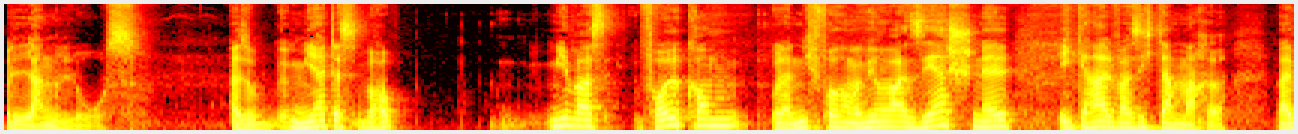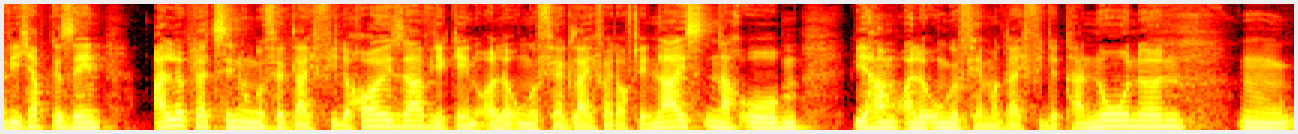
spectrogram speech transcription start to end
belanglos. Also mir hat das überhaupt, mir war es vollkommen, oder nicht vollkommen, aber mir war sehr schnell egal, was ich da mache. Weil wie ich habe gesehen, alle platzieren ungefähr gleich viele Häuser, wir gehen alle ungefähr gleich weit auf den Leisten nach oben, wir haben alle ungefähr mal gleich viele Kanonen. Mm,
